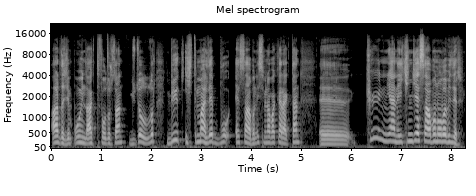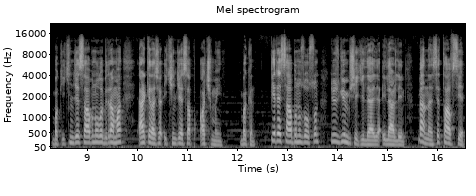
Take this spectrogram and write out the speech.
Ardacım oyunda aktif olursan güzel olur. Büyük ihtimalle bu hesabın ismine bakaraktan eee köyün yani ikinci hesabın olabilir. Bak ikinci hesabın olabilir ama arkadaşlar ikinci hesap açmayın. Bakın bir hesabınız olsun düzgün bir şekilde iler- ilerleyin. Benden size tavsiye.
